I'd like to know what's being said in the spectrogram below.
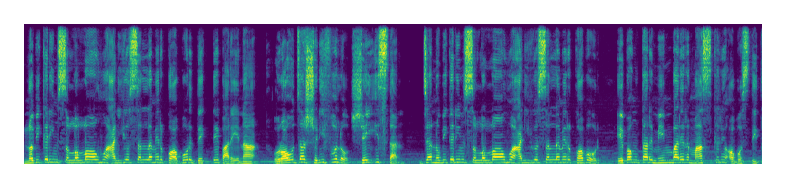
নবী করিম সাল্লাল্লাহু আলাইহি ওয়াসাল্লামের কবর দেখতে পারে না। রওজা শরীফ হলো সেই স্থান যা নবী করিম সাল্লাল্লাহু আলাইহি ওয়াসাল্লামের কবর এবং তার মেম্বারের মাঝখানে অবস্থিত।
